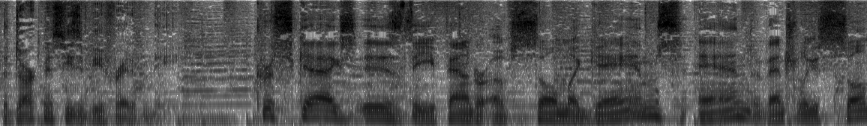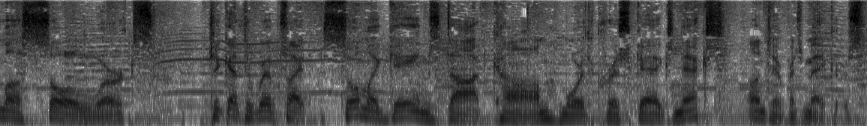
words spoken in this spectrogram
The darkness needs to be afraid of me. Chris Skaggs is the founder of Soma Games and eventually Soma Soulworks. Check out the website somagames.com. More with Chris Skaggs next on Difference Makers.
